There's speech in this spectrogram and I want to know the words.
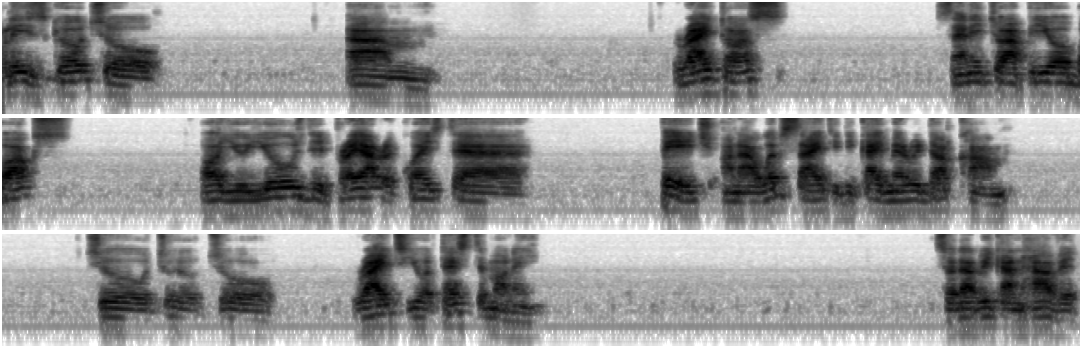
please go to um, write us, send it to our PO box, or you use the prayer request uh, page on our website, idikaimeri.com, to, to, to write your testimony so that we can have it.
